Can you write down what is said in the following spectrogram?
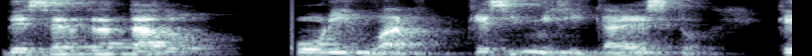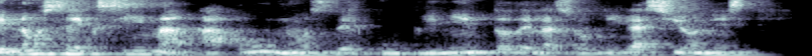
De ser tratado por igual. ¿Qué significa esto? Que no se exima a unos del cumplimiento de las obligaciones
